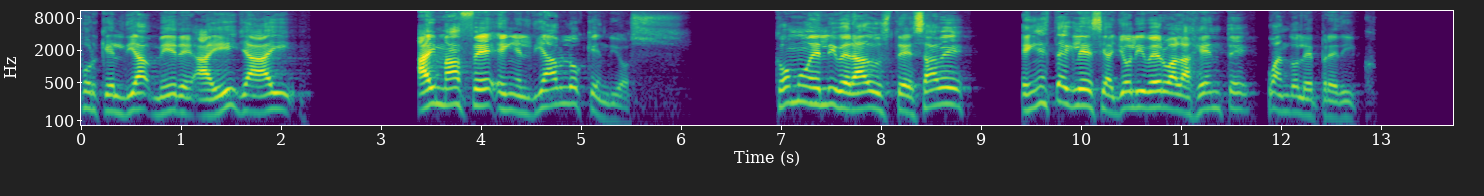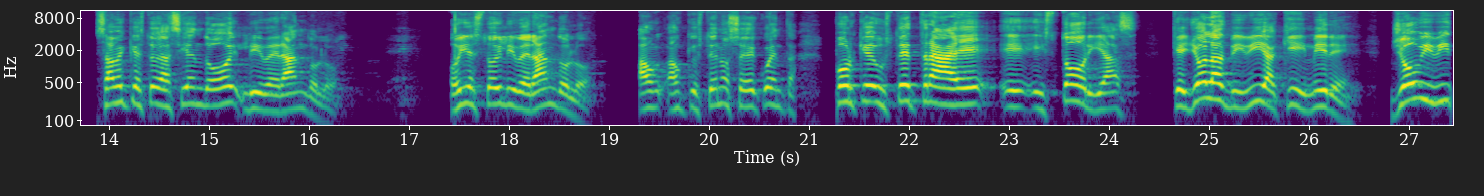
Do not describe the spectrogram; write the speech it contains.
Porque el diablo, mire, ahí ya hay, hay más fe en el diablo que en Dios. ¿Cómo es liberado usted? ¿Sabe? En esta iglesia yo libero a la gente cuando le predico. ¿Sabe qué estoy haciendo hoy? Liberándolo. Hoy estoy liberándolo, aunque usted no se dé cuenta, porque usted trae eh, historias que yo las viví aquí. Mire, yo viví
